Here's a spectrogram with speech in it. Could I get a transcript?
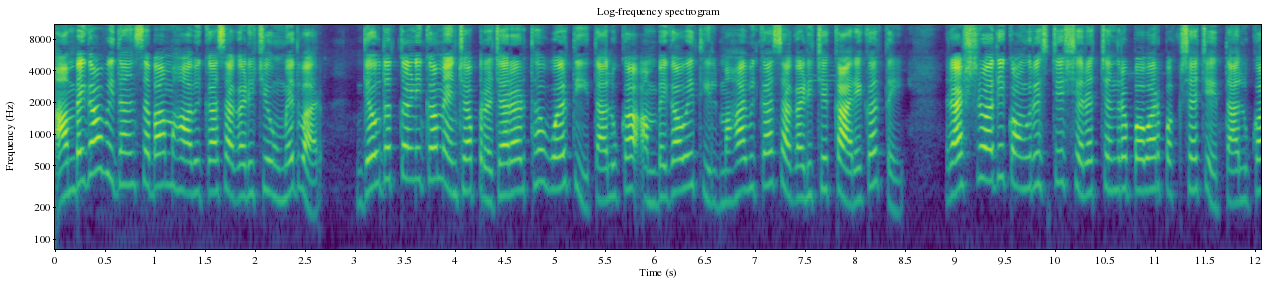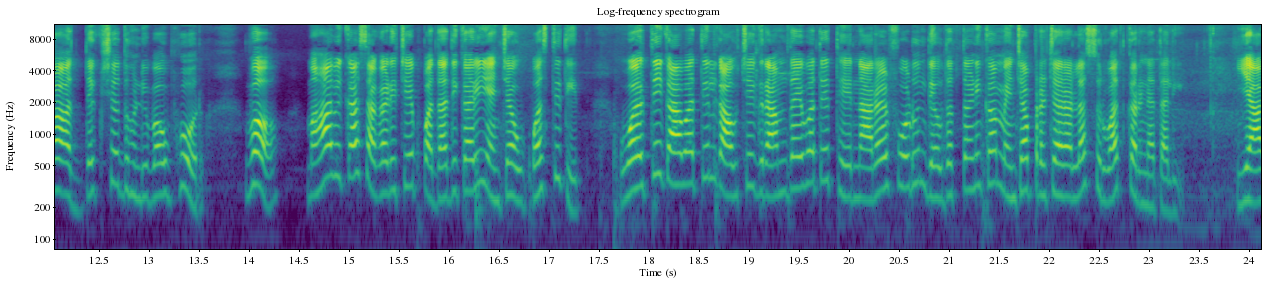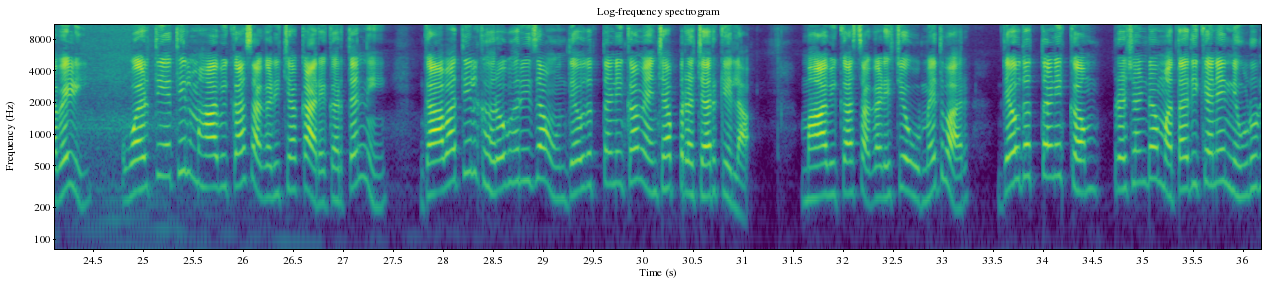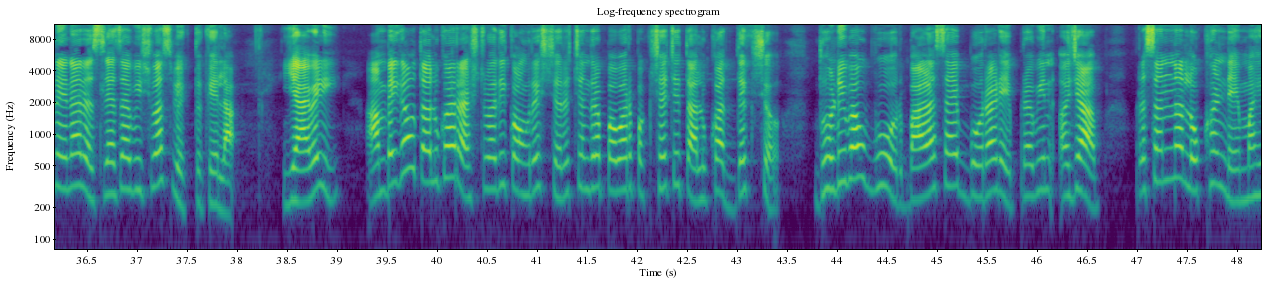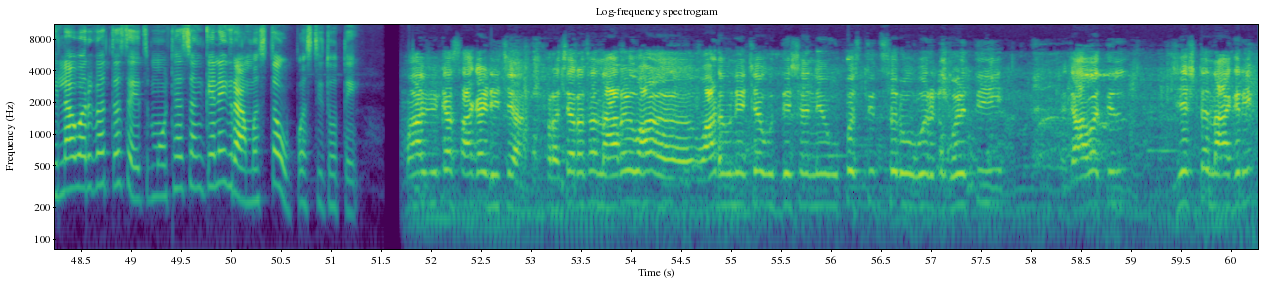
आंबेगाव विधानसभा महाविकास आघाडीचे उमेदवार देवदत्त निकम यांच्या प्रचारार्थ वळती तालुका आंबेगाव येथील महाविकास आघाडीचे कार्यकर्ते राष्ट्रवादी काँग्रेसचे शरदचंद्र पवार पक्षाचे तालुका अध्यक्ष धोंडीभाऊ भोर व महाविकास आघाडीचे पदाधिकारी यांच्या उपस्थितीत वळती गावातील गावचे ग्रामदैवत येथे नारळ फोडून देवदत्त निकम यांच्या प्रचाराला सुरुवात करण्यात आली. यावेळी वळती येथील महाविकास आघाडीच्या कार्यकर्त्यांनी गावातील घरोघरी जाऊन देवदत्त निकम यांचा प्रचार केला. महाविकास आघाडीचे उमेदवार देवदत्त निकम प्रचंड मताधिक्याने निवडून येणार असल्याचा विश्वास व्यक्त केला. यावेळी आंबेगाव तालुका राष्ट्रवादी काँग्रेस शरदचंद्र पवार पक्षाचे तालुका अध्यक्ष धोडीभाऊ भोर बाळासाहेब बोराडे प्रवीण अजाब प्रसन्न लोखंडे महिला वर्ग तसेच मोठ्या संख्येने ग्रामस्थ उपस्थित होते. महाविकास आघाडीच्या प्रचाराचा नारळ वा वाढवण्याच्या उद्देशाने उपस्थित सर्व वर वळती गावातील ज्येष्ठ नागरिक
